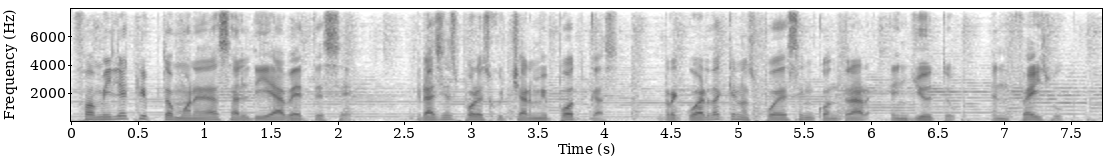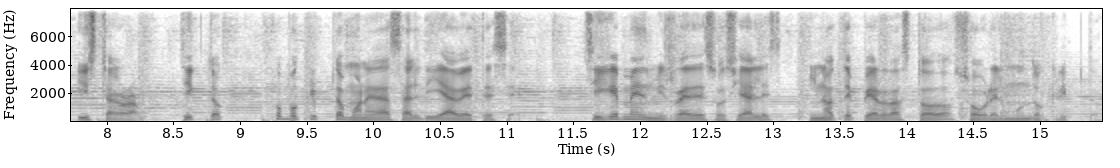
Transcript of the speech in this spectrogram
Familia Criptomonedas al Día BTC. Gracias por escuchar mi podcast. Recuerda que nos puedes encontrar en YouTube, en Facebook, Instagram, TikTok como Criptomonedas al Día BTC. Sígueme en mis redes sociales y no te pierdas todo sobre el mundo cripto.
